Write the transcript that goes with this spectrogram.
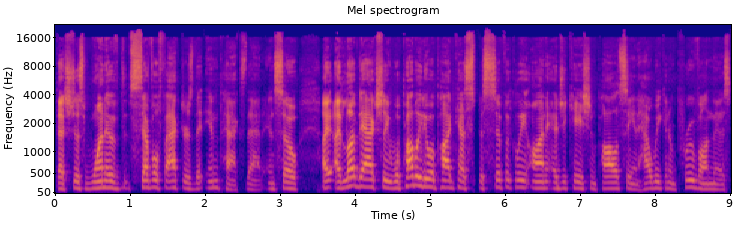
That's just one of several factors that impacts that. And so I, would love to actually, we'll probably do a podcast specifically on education policy and how we can improve on this,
